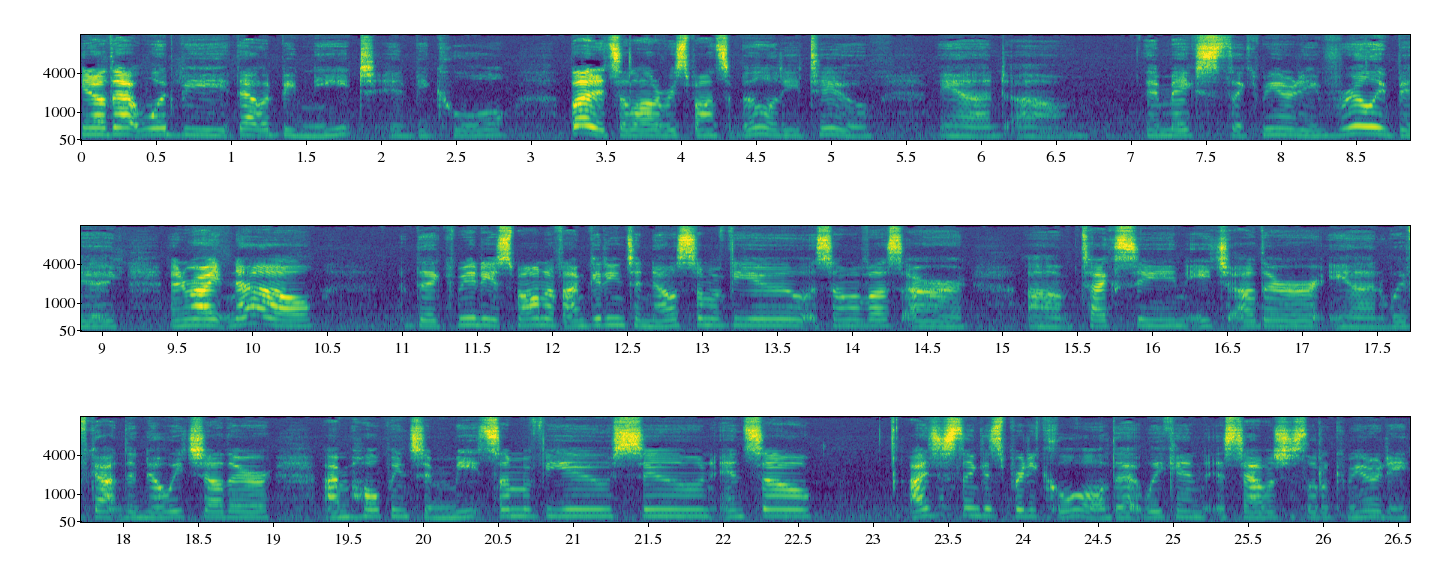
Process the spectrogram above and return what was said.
You know, that would be that would be neat. It'd be cool, but it's a lot of responsibility too and um, it makes the community really big. And right now, the community is small enough. I'm getting to know some of you. Some of us are um, texting each other, and we've gotten to know each other. I'm hoping to meet some of you soon, and so I just think it's pretty cool that we can establish this little community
